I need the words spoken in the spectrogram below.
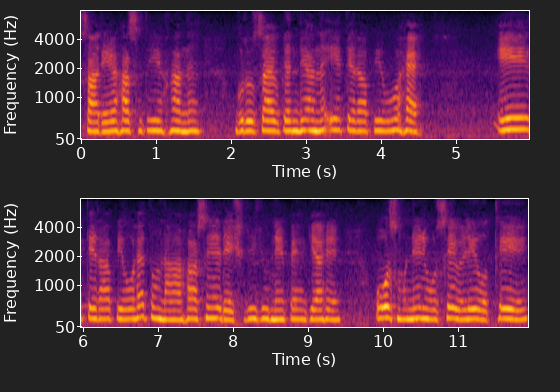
ਸਾਰੇ ਹੱਸਦੇ ਹਨ। ਗੁਰੂ ਸਾਹਿਬ ਕਹਿੰਦੇ ਹਨ, ਇਹ ਤੇਰਾ ਪਿਓ ਹੈ। ਇਹ ਤੇਰਾ ਪਿਓ ਹੈ, ਤੂੰ ਨਾ ਹਾਸੇ ਰੇਸ਼ਰੀ ਜੁਨੇ ਪੈ ਗਿਆ ਹੈ। ਉਸ ਮੁੰਨੇ ਨੇ ਉਸੇ ਵੇਲੇ ਉੱਥੇ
